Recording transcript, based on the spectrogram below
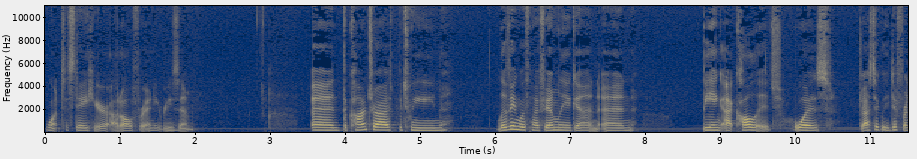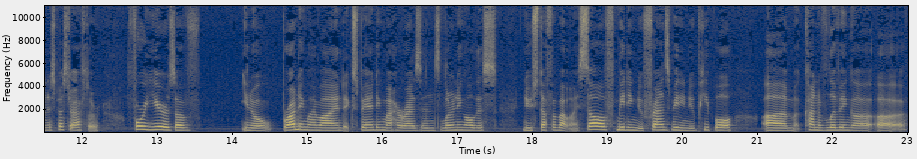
want to stay here at all for any reason. And the contrast between living with my family again and being at college was drastically different, especially after four years of, you know, broadening my mind, expanding my horizons, learning all this new stuff about myself, meeting new friends, meeting new people, um, kind of living a,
